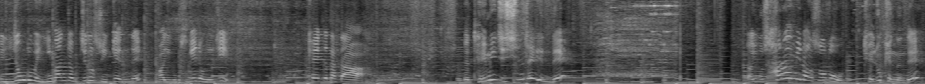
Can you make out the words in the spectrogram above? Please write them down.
야, 이 정도면 2만 점 찍을 수 있겠는데? 아, 이거 부계정이지? 오케이, 끝났다. 야, 데미지 신세계인데? 야, 이거 사람이랑 써도 개 좋겠는데?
